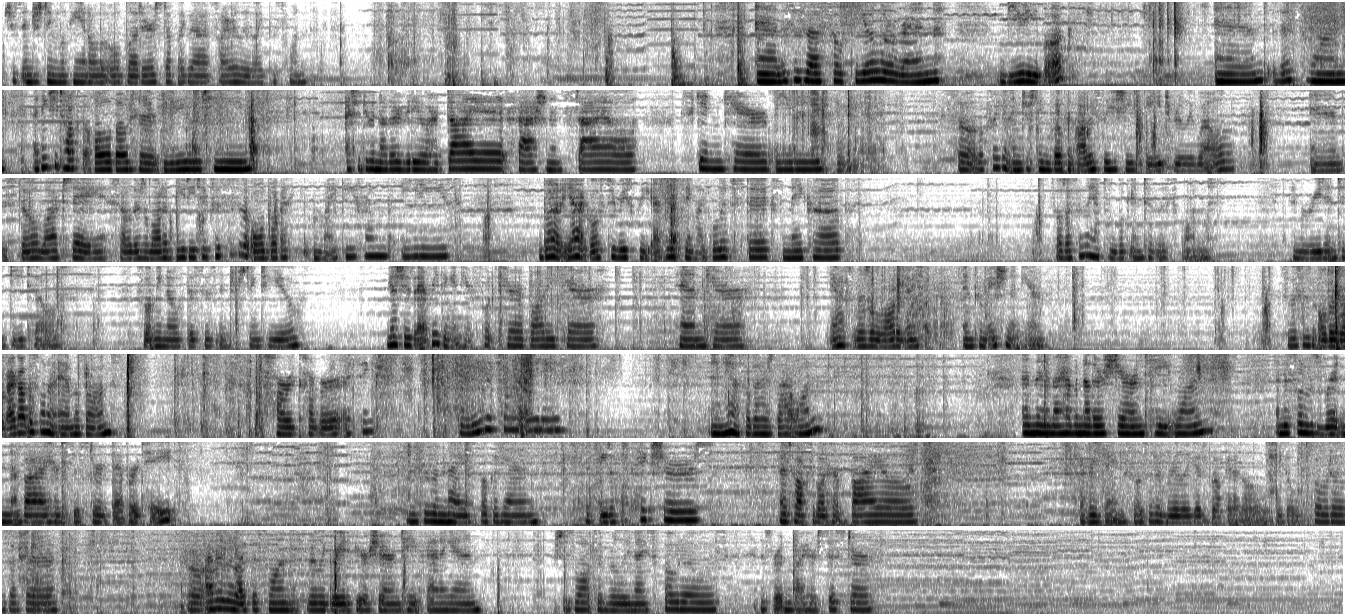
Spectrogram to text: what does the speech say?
Just interesting looking at all the old letters, stuff like that. So I really like this one. And this is a Sophia Loren beauty book. And this one, I think she talks all about her beauty routine. I should do another video her diet, fashion and style, skincare, beauty. So it looks like an interesting book and obviously she's aged really well and is still alive today. So there's a lot of beauty tips. This is an old book. I think it might be from the 80s. But yeah, it goes through basically everything like lipsticks, makeup. So I'll definitely have to look into this one and read it into detail. So let me know if this is interesting to you. Yeah, she has everything in here. Foot care, body care, hand care. Yeah, so there's a lot of inf information in here. So this is an older book. I got this one on Amazon. It's hardcover. I think, I believe it's from the 80s. And yeah, so there's that one. And then I have another Sharon Tate one. And this one was written by her sister, Debra Tate. This is a nice book again. Has beautiful pictures. And it talks about her bio. Everything. So this is a really good book. It has all these old photos of her. So I really like this one. It's really great if you're a Sharon Tate fan again. There's just lots of really nice photos. It's written by her sister.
